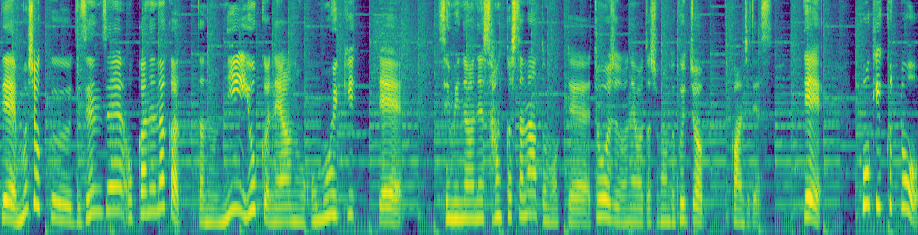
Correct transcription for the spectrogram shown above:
で、無職で全然お金なかったのによくね、あの、思い切って、セミナーね、参加したなと思って、当時のね、私ほんとグッジョブって感じです。で、こう聞くと、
